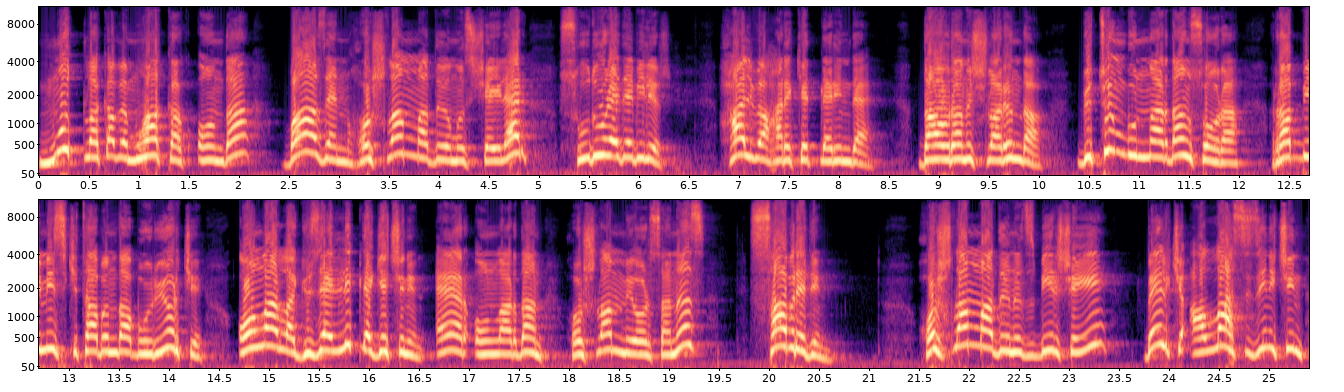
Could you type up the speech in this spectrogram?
Mutlaka ve muhakkak onda bazen hoşlanmadığımız şeyler sudur edebilir. Hal ve hareketlerinde, davranışlarında, bütün bunlardan sonra Rabbimiz kitabında buyuruyor ki onlarla güzellikle geçinin. Eğer onlardan hoşlanmıyorsanız sabredin. Hoşlanmadığınız bir şeyi belki Allah sizin için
